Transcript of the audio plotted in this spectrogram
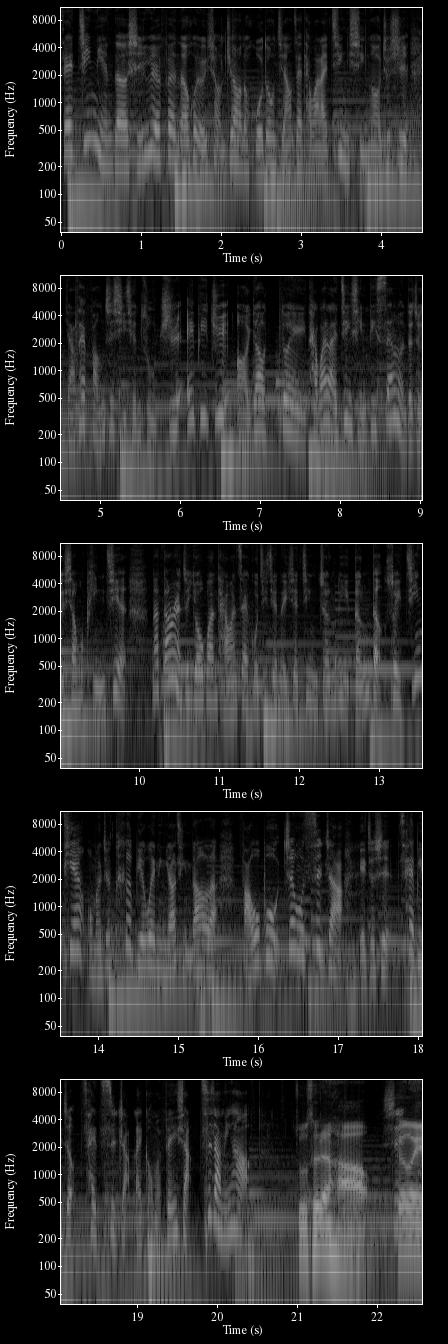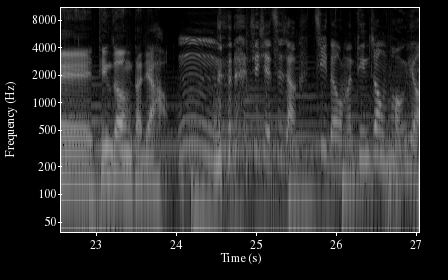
在今年的十一月份呢，会有一场重要的活动即将在台湾来进行哦，就是亚太防治洗钱组织 APG 呃，要对台湾来进行第三轮的这个相互评鉴。那当然，这攸关台湾在国际间的一些竞争力等等。所以今天我们就特别为您邀请到了法务部政务次长，也就是蔡必仲蔡次长来跟我们分享。次长您好。主持人好，各位听众大家好。嗯，谢谢次长，记得我们听众朋友。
